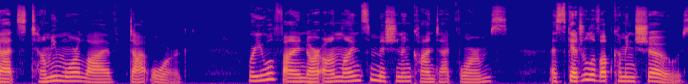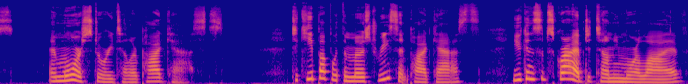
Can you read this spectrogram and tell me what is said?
that's tellmemorelive.org, where you will find our online submission and contact forms, a schedule of upcoming shows, and more storyteller podcasts. To keep up with the most recent podcasts, you can subscribe to Tell Me More Live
